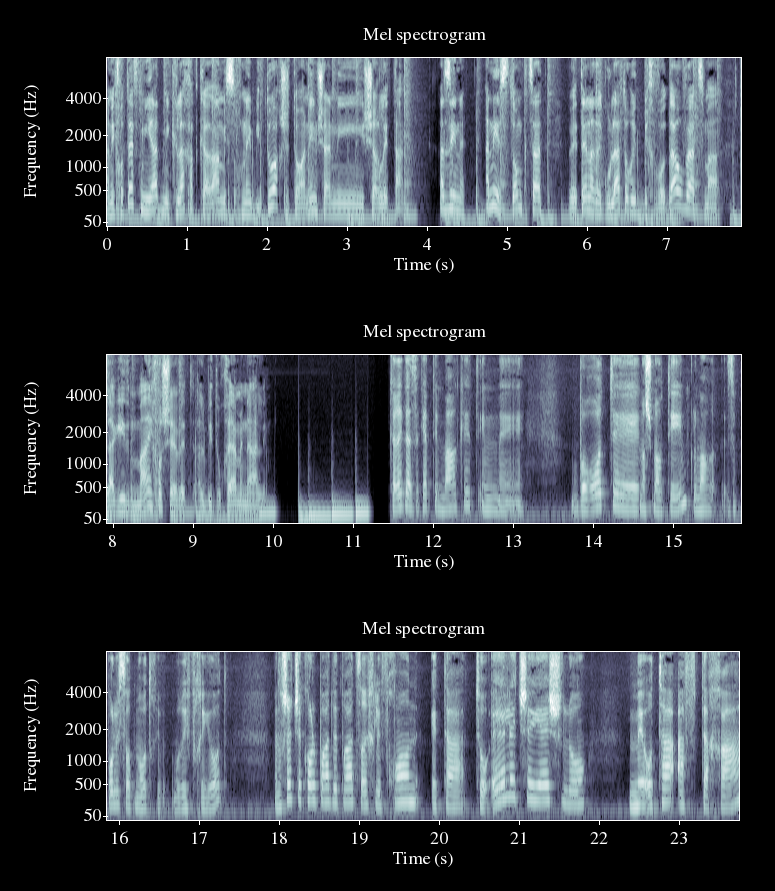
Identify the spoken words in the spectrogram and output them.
אני חוטף מיד מקלחת קרה מסוכני ביטוח שטוענים שאני שרלטן. אז הנה, אני אסתום קצת ואתן לרגולטורית בכבודה ובעצמה להגיד מה היא חושבת על ביטוחי המנהלים. כרגע זה captive market עם אה, בורות אה, משמעותיים, כלומר זה פוליסות מאוד רווחיות. ואני חושבת שכל פרט ופרט צריך לבחון את התועלת שיש לו מאותה הבטחה.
